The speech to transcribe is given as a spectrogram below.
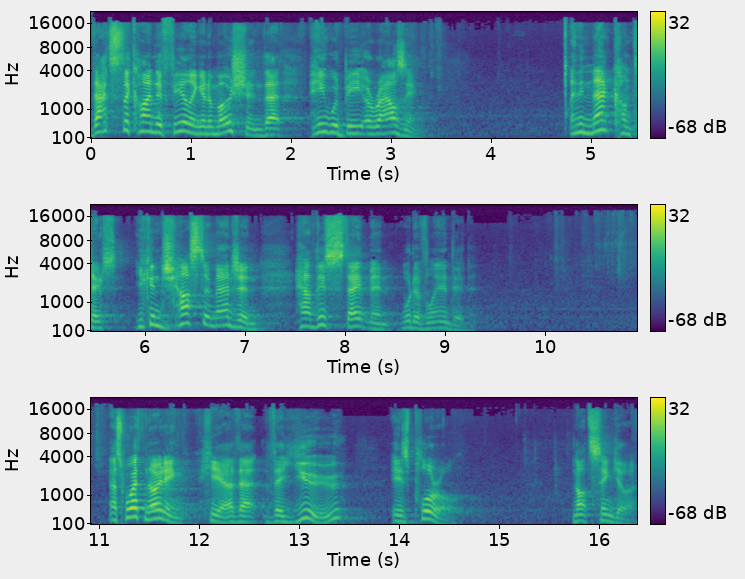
that's the kind of feeling and emotion that he would be arousing. And in that context, you can just imagine how this statement would have landed. Now, it's worth noting here that the you is plural, not singular.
